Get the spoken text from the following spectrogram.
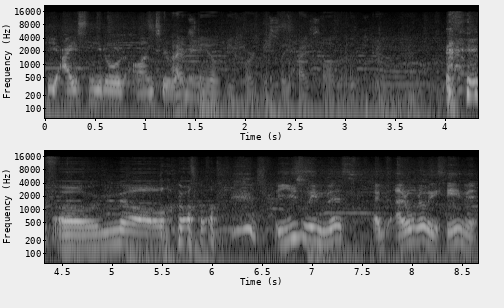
he ice needled onto Ice Remy. needle before the sleep, I saw that too. Oh no. I usually miss. I, I don't really aim it.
